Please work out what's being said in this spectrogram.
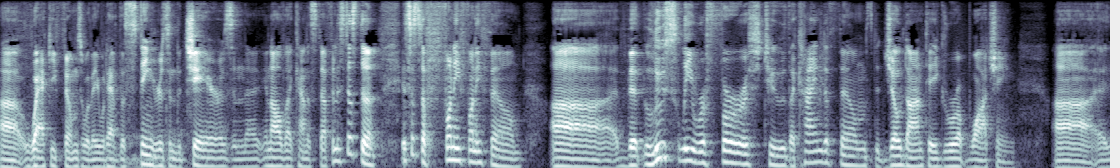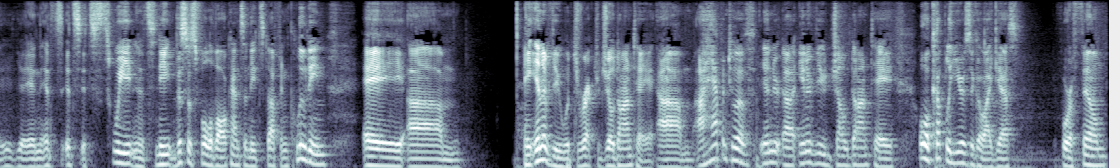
uh, wacky films where they would have the stingers in the chairs and the, and all that kind of stuff. And it's just a it's just a funny funny film uh, that loosely refers to the kind of films that Joe Dante grew up watching. Uh, and it's it's it's sweet and it's neat. This is full of all kinds of neat stuff, including a um, a interview with director Joe Dante. Um, I happen to have inter- uh, interviewed Joe Dante oh a couple of years ago, I guess, for a film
